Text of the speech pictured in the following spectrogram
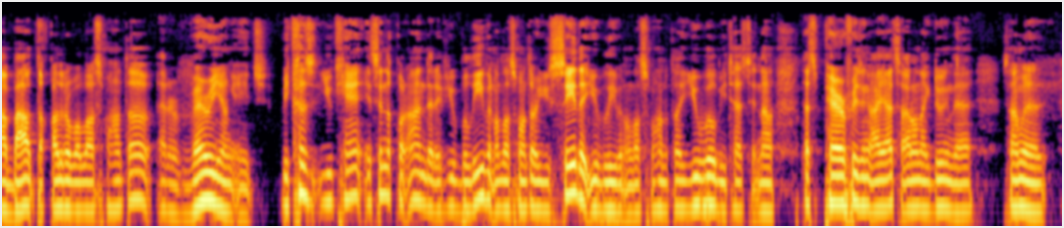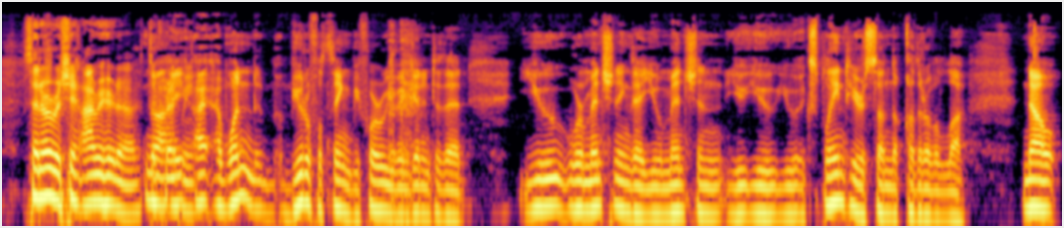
about the qadr of Allah subhanahu wa ta'ala at a very young age. Because you can't, it's in the Quran that if you believe in Allah subhanahu wa ta'ala, you say that you believe in Allah subhanahu wa ta'ala, you will be tested. Now, that's paraphrasing ayat, so I don't like doing that. So I'm going to send over Sheikh Amir here to, to no, correct I, me. I, I, one beautiful thing before we even get into that, you were mentioning that you mentioned, you, you, you explained to your son the qadr of Allah. Now,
